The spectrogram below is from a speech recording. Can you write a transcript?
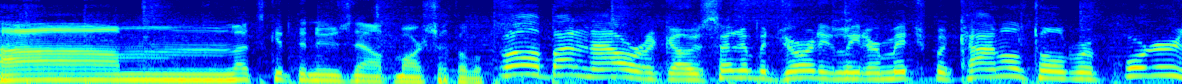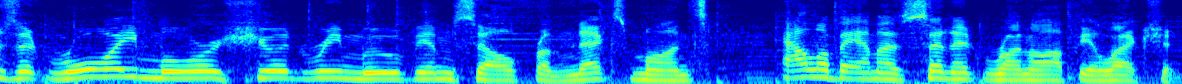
Um, let's get the news now with Marshall Phillips. Well, about an hour ago, Senate Majority Leader Mitch McConnell told reporters that Roy Moore should remove himself from next month's Alabama Senate runoff election.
